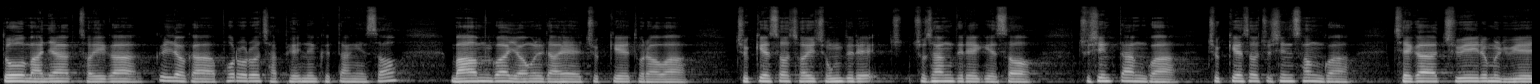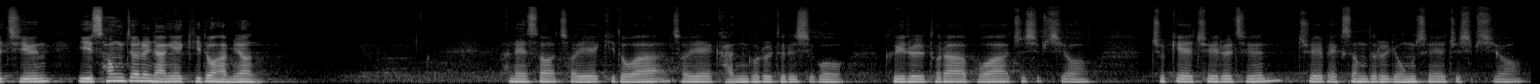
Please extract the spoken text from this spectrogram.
또 만약 저희가 끌려가 포로로 잡혀 있는 그 땅에서 마음과 영을 다해 주께 돌아와 주께서 저희 종들의 조상들에게서 주신 땅과 주께서 주신 성과 제가 주의 이름을 위해 지은 이 성전을 향해 기도하면 하늘에서 저희의 기도와 저희의 간구를 들으시고 그 일을 돌아보아 주십시오. 주께 죄를 지은 주의 백성들을 용서해 주십시오.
